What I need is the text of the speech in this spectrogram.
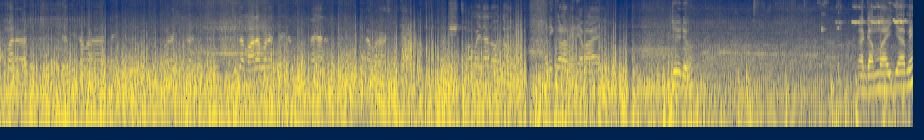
અમારા ટીકાવાળા થઈ જેટલા મારા વર્ષ થાય ને થયા ને, એટલા છ મહિનાનો હતો અને ઘણા અમે રહેવા જોઈ લો આ ગામમાં આવી ગયા અમે.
